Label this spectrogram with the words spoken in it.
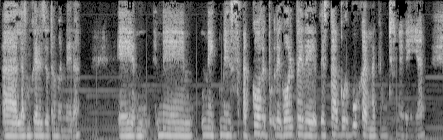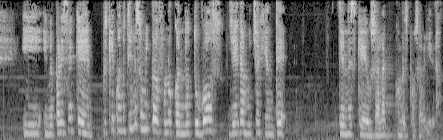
a las mujeres de otra manera. Eh, me, me, sacó de, de golpe de, de, esta burbuja en la que muchos me veían. Y, y, me parece que, pues que cuando tienes un micrófono, cuando tu voz llega a mucha gente, tienes que usarla con responsabilidad.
